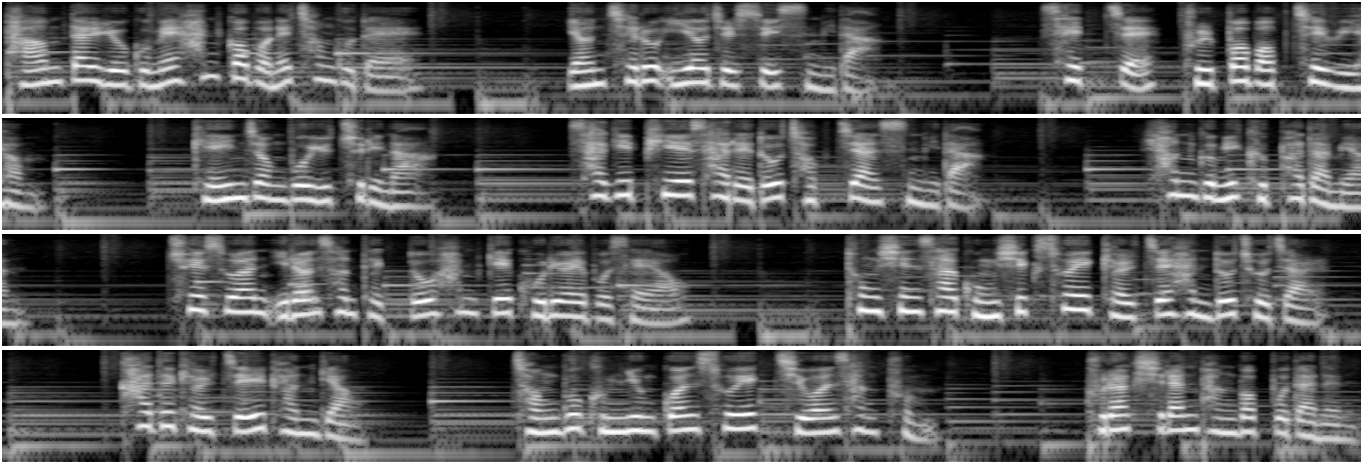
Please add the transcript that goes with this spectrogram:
다음 달 요금에 한꺼번에 청구돼 연체로 이어질 수 있습니다. 셋째, 불법 업체 위험. 개인정보 유출이나 사기 피해 사례도 적지 않습니다. 현금이 급하다면 최소한 이런 선택도 함께 고려해 보세요. 통신사 공식 소액 결제 한도 조절, 카드 결제일 변경, 정부 금융권 소액 지원 상품. 불확실한 방법보다는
